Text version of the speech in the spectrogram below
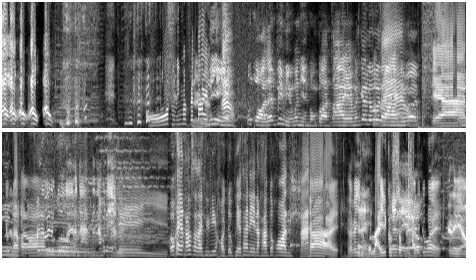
เอาเอาเอาเอาเอา โอ้ตรงนี้มันเป็นใต้นี่ลิฟต์ไงอ้าวเมื่อก่อนแล้วพี่หมิวมันเห็นผมก่อนตายอะมันก็รู้จบแล้วทางนี่ว่า เนี่ยจบแล้วครับไม่ได้ไม่ได้กลัวอะไรนะน้ำไม่ได้แอบเลเย้ย โอเคครับสำหรับคลิปนี้ขอจบเพียงเท่านี้นะครับทุกคนนะ ใช่ แล้วก็อย่าลืมกดไลค์กด subscribe ด้วยไปแล้ว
